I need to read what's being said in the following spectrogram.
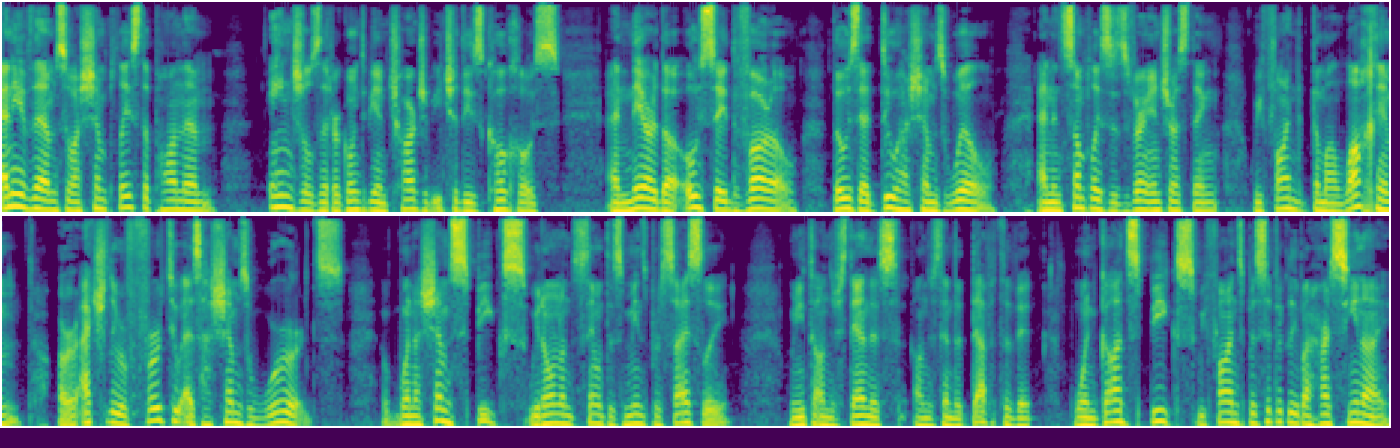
any of them, so Hashem placed upon them angels that are going to be in charge of each of these kochos, and they are the osei dvaro, those that do Hashem's will. And in some places, it's very interesting. We find that the malachim are actually referred to as Hashem's words. When Hashem speaks, we don't understand what this means precisely. We need to understand this, understand the depth of it. When God speaks, we find specifically by Har Sinai,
